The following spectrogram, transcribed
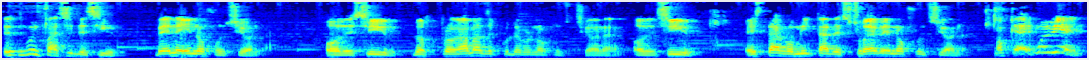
Es muy fácil decir, BNI no funciona, o decir, los programas de culebro no funcionan, o decir, esta gomita de sueve no funciona. Ok, muy bien,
